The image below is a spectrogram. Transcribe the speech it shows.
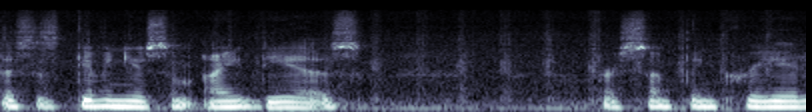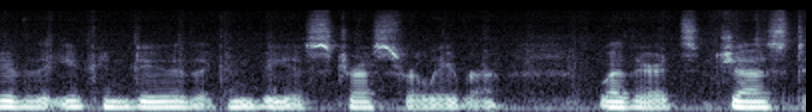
This is giving you some ideas for something creative that you can do that can be a stress reliever, whether it's just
